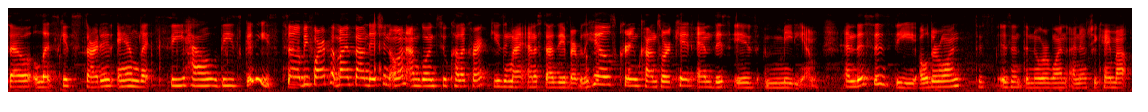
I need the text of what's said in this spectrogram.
So let's get started and let's see how these goodies. So before I put my foundation on, I'm going to color correct using my Anastasia Beverly Hills Cream Contour Kit and this is medium. And this is the older one. This isn't the newer one. I know she came out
